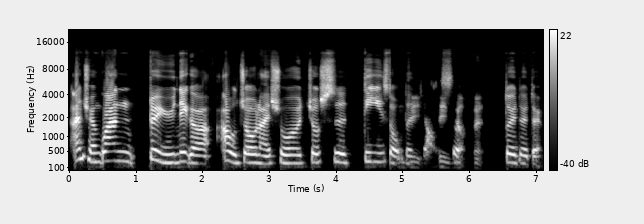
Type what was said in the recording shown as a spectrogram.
安全官对于那个澳洲来说，就是第一手的角色。对，对对对，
